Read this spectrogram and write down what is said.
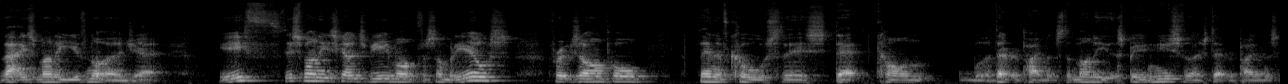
That is money you've not earned yet. If this money is going to be earmarked for somebody else, for example, then of course this debt can't, well, the debt repayments, the money that's being used for those debt repayments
